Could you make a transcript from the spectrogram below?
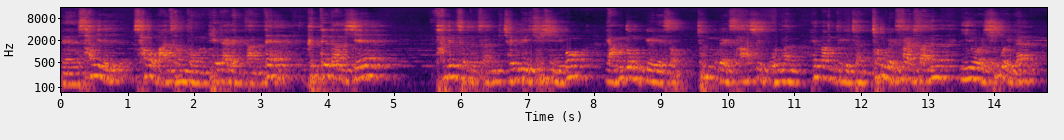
3일 사고 만천동을 개략했다는데 그때 당시에 박연세 목사님이 저희 교회 출신이고 양동교회에서 1945년 해방되기 전 1944년 2월 15일 날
